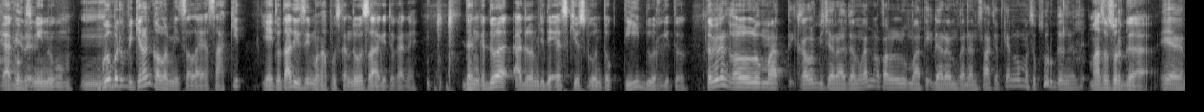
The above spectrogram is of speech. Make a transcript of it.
gak gue habis minum. Hmm. Gue berpikiran kalau misalnya sakit, ya itu tadi sih menghapuskan dosa gitu kan ya. Dan kedua adalah menjadi excuse gue untuk tidur gitu. Tapi kan kalau lu mati kalau bicara agama kan kalau lu mati dalam keadaan sakit kan lu masuk surga gak sih? Masuk surga. Iya kan.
